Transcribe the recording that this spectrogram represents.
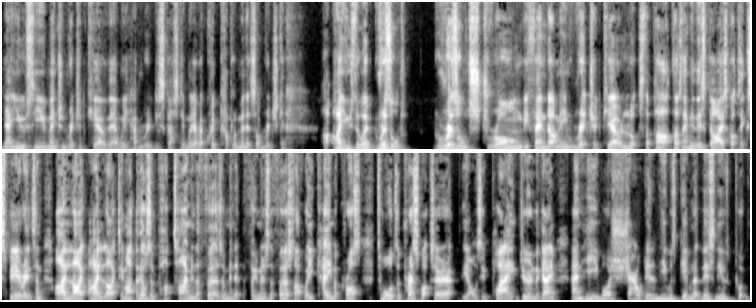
Now you see, you mentioned Richard Keogh there. We haven't really discussed him. We have a quick couple of minutes on Richard. I, I used the word grizzled grizzled, strong defender. I mean, Richard Keogh looks the part, doesn't he? I mean, this guy's got experience, and I like, I liked him. I, there was a time in the first, a minute, a few minutes in the first half where he came across towards the press box area. You know, obviously playing during the game, and he was shouting and he was giving it this, and he was putting,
